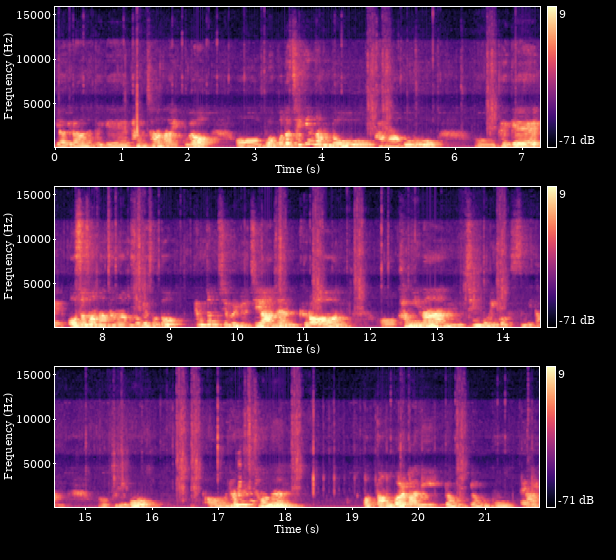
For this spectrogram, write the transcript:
이야기를 하는 되게 당찬 아이고요. 어, 무엇보다 책임감도 강하고 어, 되게 어수선한 상황 속에서도 평정심을 유지하는 그런 어, 강인한 친구인 것 같습니다. 어, 그리고 어, 현 저는 어떤 걸 많이 연, 연구 네, 아,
